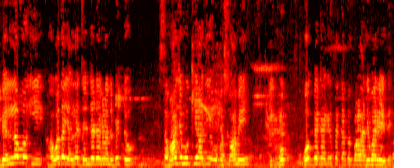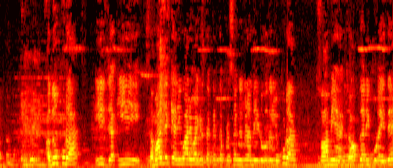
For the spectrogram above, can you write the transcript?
ಇವೆಲ್ಲವೂ ಈ ಭವದ ಎಲ್ಲ ಜಂಜಡಗಳನ್ನು ಬಿಟ್ಟು ಸಮಾಜಮುಖಿಯಾಗಿ ಒಬ್ಬ ಸ್ವಾಮಿ ಈಗ ಹೋಗ್, ಹೋಗ್ಬೇಕಾಗಿರ್ತಕ್ಕಂಥದ್ದು ಬಹಳ ಅನಿವಾರ್ಯ ಇದೆ. ಅದು ಕೂಡ ಈ ಜ, ಈ ಸಮಾಜಕ್ಕೆ ಅನಿವಾರ್ಯವಾಗಿರ್ತಕ್ಕಂಥ ಪ್ರಸಂಗಗಳನ್ನು ನೀಡುವುದರಲ್ಲಿ ಕೂಡ ಸ್ವಾಮಿಯ ಜವಾಬ್ದಾರಿ ಕೂಡ ಇದೆ.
